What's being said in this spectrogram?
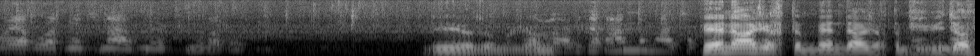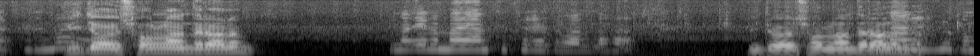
Boya kovanın içine ağzını örtün oraya. İyi o zaman canım. Allah bir de karnım acık. Ben acıktım, ben de acıktım. Elim video, videoyu sonlandıralım. Buna elim ayağım titredi vallahi. Videoyu sonlandıralım Bunları mı? yudum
